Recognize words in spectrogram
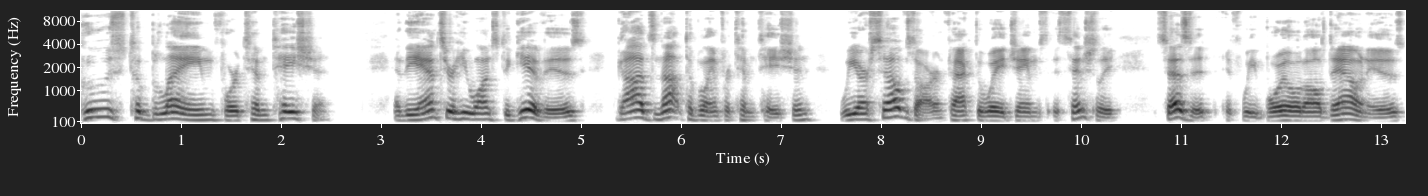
Who's to blame for temptation? And the answer he wants to give is God's not to blame for temptation. We ourselves are. In fact, the way James essentially says it, if we boil it all down, is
